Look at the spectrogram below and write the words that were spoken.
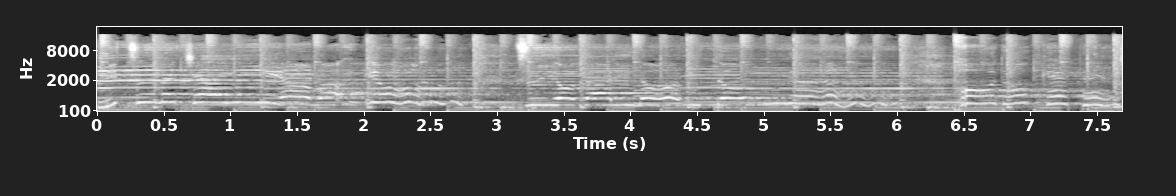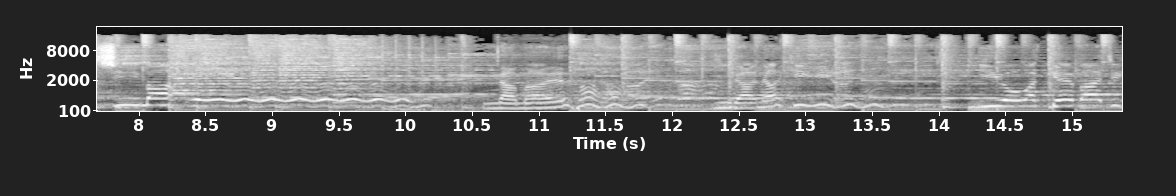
見つめちゃ嫌わよ。強がりの糸がほどけてしまう。名前はいらない。夜明け間近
